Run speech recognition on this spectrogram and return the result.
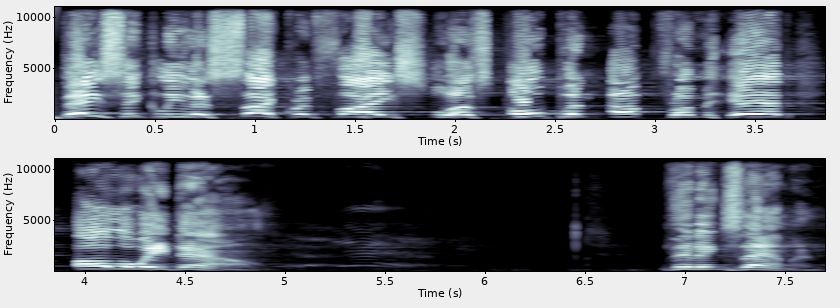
basically the sacrifice was opened up from head all the way down. Then examine.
